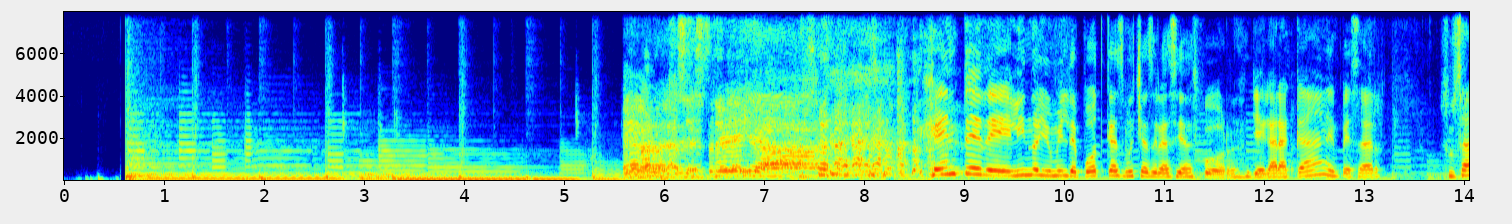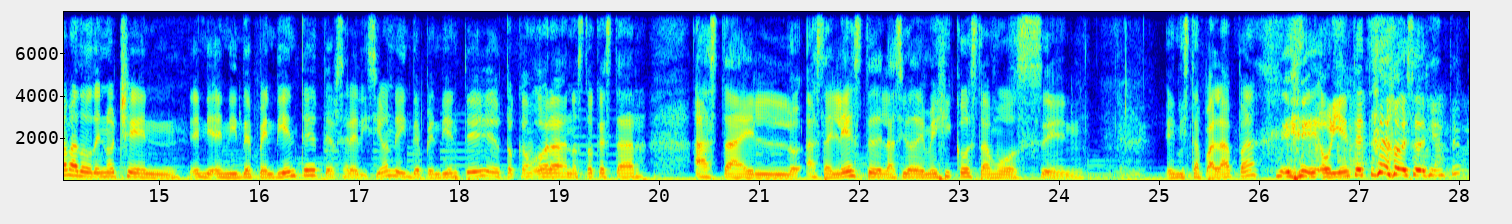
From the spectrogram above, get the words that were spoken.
Las estrellas. Gente de Lindo y Humilde Podcast, muchas gracias por llegar acá, empezar su sábado de noche en, en, Independiente, tercera edición de Independiente. Toca, ahora nos toca estar hasta el, hasta el este de la Ciudad de México, estamos en en Iztapalapa, Oriente, ¿es Oriente?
